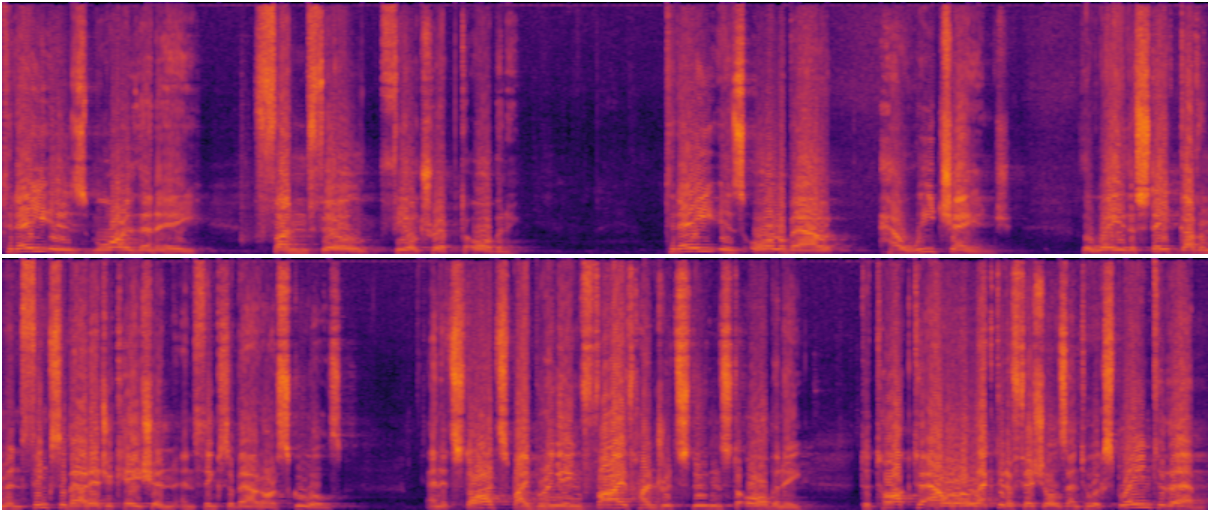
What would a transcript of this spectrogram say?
today is more than a fun-filled field trip to Albany. Today is all about how we change the way the state government thinks about education and thinks about our schools. And it starts by bringing 500 students to Albany to talk to our elected officials and to explain to them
